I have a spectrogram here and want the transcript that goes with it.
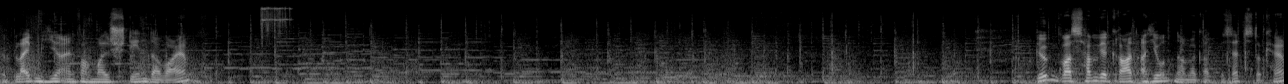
Wir bleiben hier einfach mal stehen dabei. Irgendwas haben wir gerade... Ah, hier unten haben wir gerade besetzt, okay.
